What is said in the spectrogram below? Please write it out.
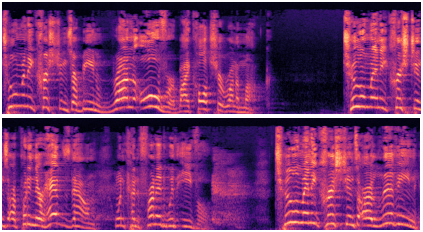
Too many Christians are being run over by culture run amok. Too many Christians are putting their heads down when confronted with evil. Too many Christians are living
